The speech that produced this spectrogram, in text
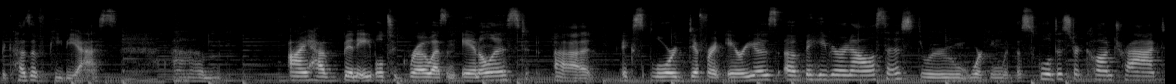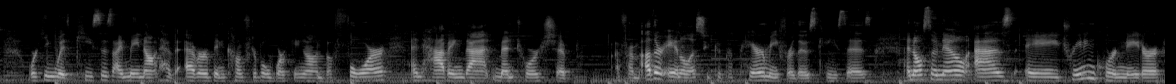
because of PBS. Um, I have been able to grow as an analyst, uh, explore different areas of behavior analysis through working with the school district contract, working with cases I may not have ever been comfortable working on before, and having that mentorship from other analysts who could prepare me for those cases. And also now as a training coordinator,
